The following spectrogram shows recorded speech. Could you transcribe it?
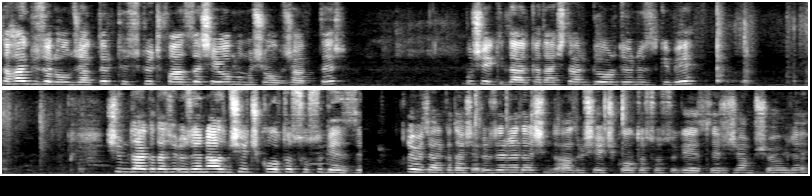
daha güzel olacaktır. Püskürt fazla şey olmamış olacaktır. Bu şekilde arkadaşlar gördüğünüz gibi. Şimdi arkadaşlar üzerine az bir şey çikolata sosu gezdir. Evet arkadaşlar üzerine de şimdi az bir şey çikolata sosu gezdireceğim şöyle.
